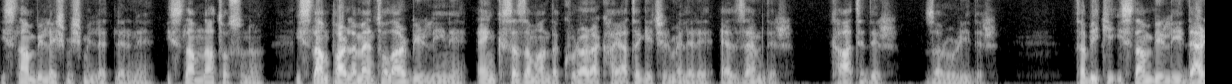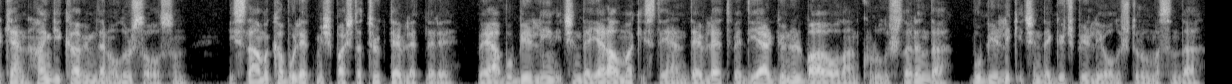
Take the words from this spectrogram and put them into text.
İslam Birleşmiş Milletlerini, İslam NATO'sunu, İslam Parlamentolar Birliği'ni en kısa zamanda kurarak hayata geçirmeleri elzemdir katidir, zaruridir. Tabii ki İslam Birliği derken hangi kavimden olursa olsun, İslam'ı kabul etmiş başta Türk devletleri veya bu birliğin içinde yer almak isteyen devlet ve diğer gönül bağı olan kuruluşların da bu birlik içinde güç birliği oluşturulmasında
